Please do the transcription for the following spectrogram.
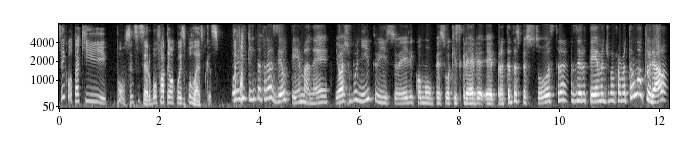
sem contar que, bom, sendo sincero, o Moffat tem uma coisa por lésbicas. Ou É ele tenta trazer o tema, né? Eu acho bonito isso. Ele, como pessoa que escreve é, para tantas pessoas, trazer o tema de uma forma tão natural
